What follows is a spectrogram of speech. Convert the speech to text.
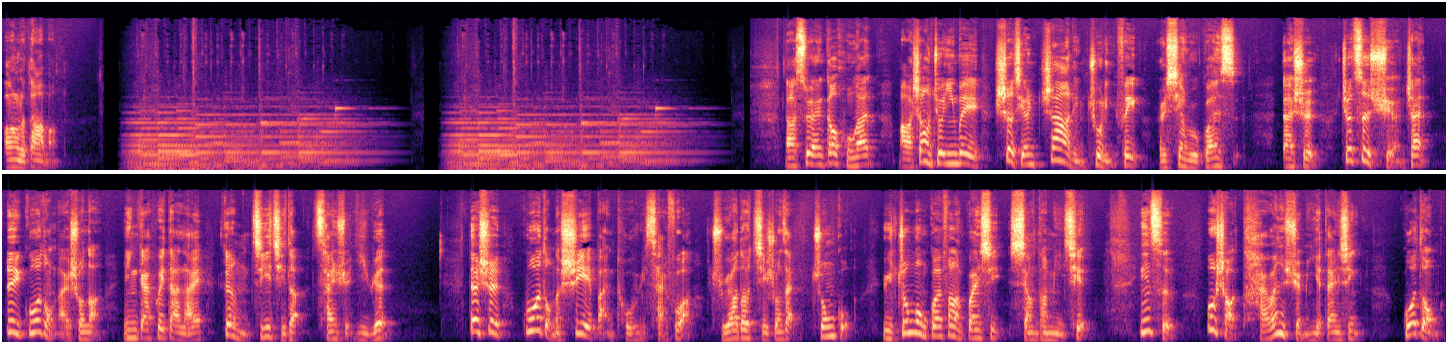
帮了大忙。那虽然高虹安马上就因为涉嫌诈领助理费而陷入官司，但是这次选战对郭董来说呢，应该会带来更积极的参选意愿。但是郭董的事业版图与财富啊，主要都集中在中国，与中共官方的关系相当密切，因此不少台湾的选民也担心，郭董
